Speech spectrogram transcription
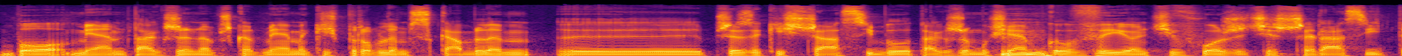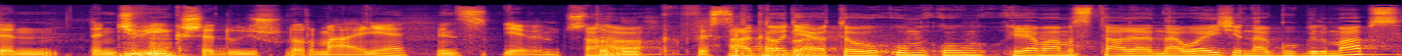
bo miałem tak, że na przykład miałem jakiś problem z kablem yy, przez jakiś czas i było tak, że musiałem mm. go wyjąć i włożyć jeszcze raz i ten, ten dźwięk mm. szedł już normalnie, więc nie wiem, czy to była kwestia A no nie, to um, um, ja mam stale na Waze, na Google Maps,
